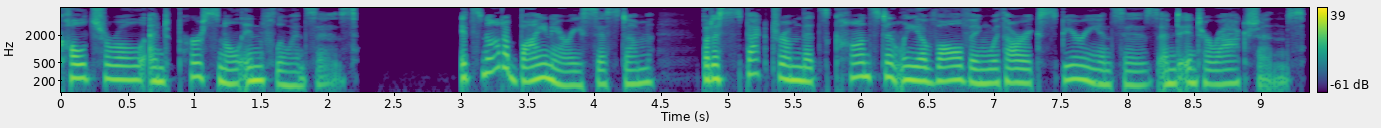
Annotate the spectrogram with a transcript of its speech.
cultural, and personal influences. It's not a binary system, but a spectrum that's constantly evolving with our experiences and interactions.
